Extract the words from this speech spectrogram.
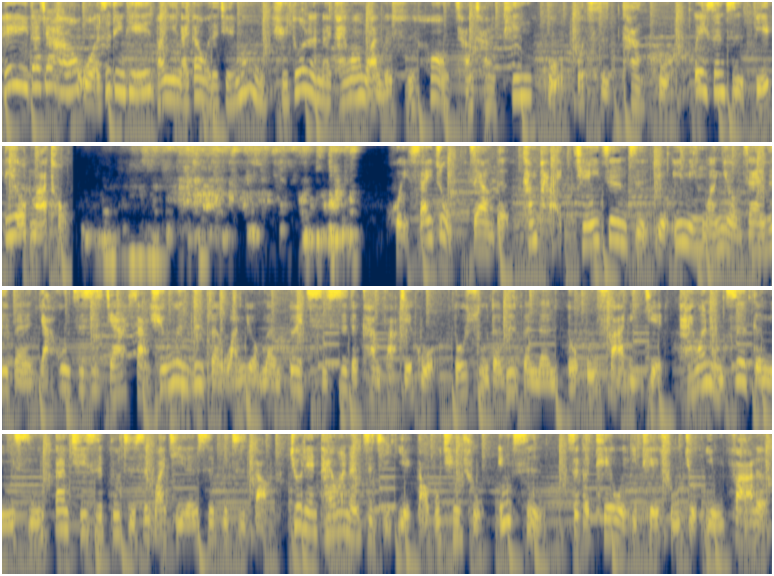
嘿，大家好，我是婷婷，欢迎来到我的节目。许多人来台湾玩的时候，常常听过或是看过卫生纸别丢马桶。会塞住这样的摊牌。前一阵子，有一名网友在日本雅虎知识家上询问日本网友们对此事的看法，结果多数的日本人都无法理解台湾人这个迷思。但其实不只是外籍人士不知道，就连台湾人自己也搞不清楚。因此，这个贴文一贴出，就引发了。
